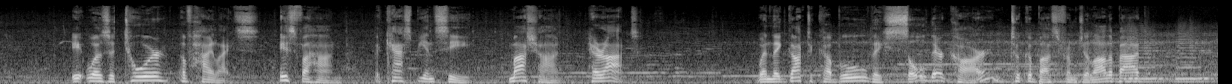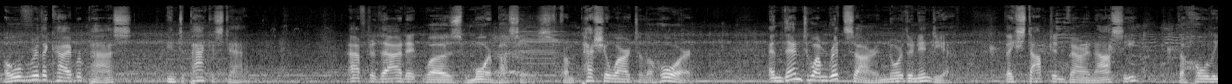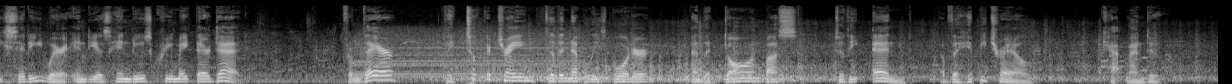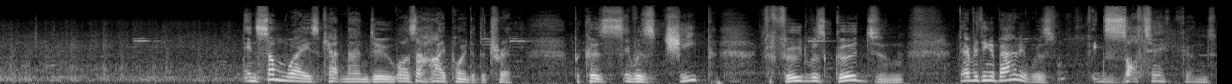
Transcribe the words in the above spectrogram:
it was a tour of highlights Isfahan, the Caspian Sea, Mashhad, Herat. When they got to Kabul, they sold their car and took a bus from Jalalabad over the Khyber Pass into Pakistan. After that, it was more buses from Peshawar to Lahore, and then to Amritsar in northern India. They stopped in Varanasi, the holy city where India's Hindus cremate their dead. From there, they took a train to the Nepalese border and the dawn bus to the end of the hippie trail, Kathmandu. In some ways, Kathmandu was a high point of the trip because it was cheap, the food was good, and everything about it was exotic and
